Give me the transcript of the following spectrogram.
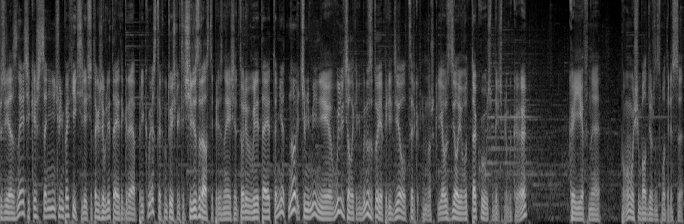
Друзья, знаете, кажется, они ничего не пофиксили, все так же вылетает игра при квестах, ну то есть как-то через раз теперь, знаете, то ли вылетает, то нет, но тем не менее вылетело как бы, но зато я переделал церковь немножко. Я вот сделал ее вот такую, смотрите, прям какая каефная. По-моему, очень балдежно смотрится.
